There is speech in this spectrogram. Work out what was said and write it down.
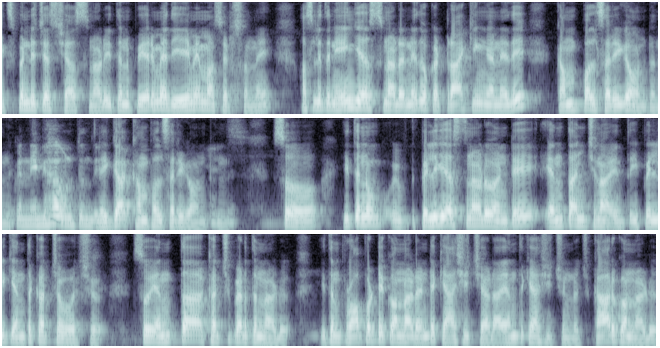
ఎక్స్పెండిచర్స్ చేస్తున్నాడు ఇతని పేరు మీద ఏమేమి అసెట్స్ ఉన్నాయి అసలు ఇతను ఏం చేస్తున్నాడు అనేది ఒక ట్రాకింగ్ అనేది కంపల్సరీగా ఉంటుంది. నిఘా ఉంటుంది. నిఘా కంపల్సరీగా ఉంటుంది. సో ఇతను పెళ్ళి చేస్తున్నాడు అంటే ఎంత అంచనా ఈ పెళ్ళికి ఎంత ఖర్చు అవ్వచ్చు సో ఎంత ఖర్చు పెడుతున్నాడు ఇతను ప్రాపర్టీ కొన్నాడంటే క్యాష్ ఇచ్చాడా ఎంత క్యాష్ ఇచ్చి ఉండొచ్చు కారు కొన్నాడు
